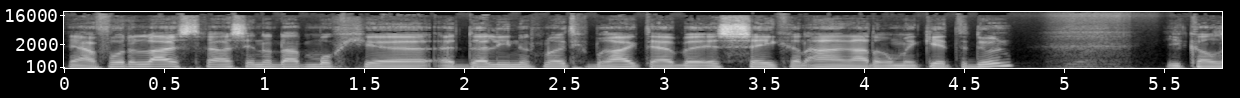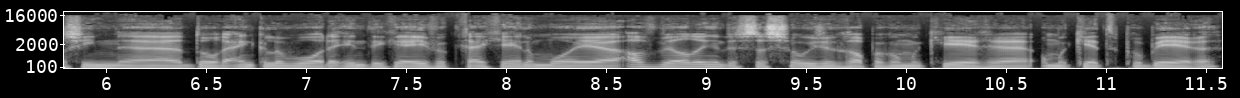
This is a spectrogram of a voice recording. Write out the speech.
ja. voor de luisteraars inderdaad, mocht je uh, DALI nog nooit gebruikt hebben, is zeker een aanrader om een keer te doen. Je kan zien uh, door enkele woorden in te geven, krijg je hele mooie afbeeldingen. Dus dat is sowieso grappig om een keer, uh, om een keer te proberen.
